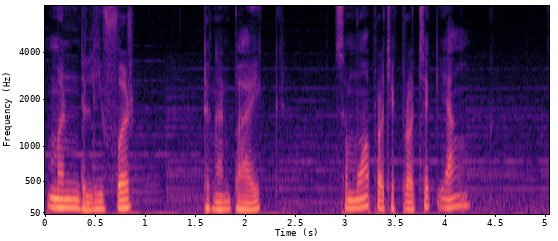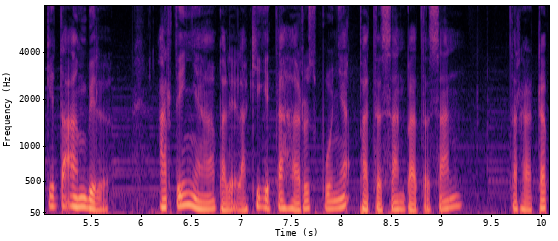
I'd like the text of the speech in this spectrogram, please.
mendeliver dengan baik semua project-project yang kita ambil. Artinya balik lagi kita harus punya batasan-batasan terhadap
